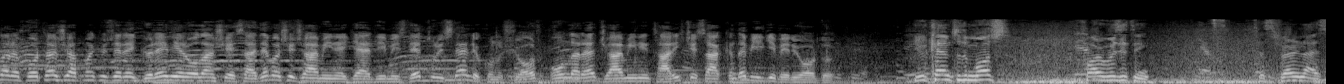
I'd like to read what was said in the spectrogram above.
Onunla röportaj yapmak üzere görev yeri olan Şehzadebaşı Camii'ne geldiğimizde turistlerle konuşuyor, onlara caminin tarihçesi hakkında bilgi veriyordu. You came to the mosque for visiting. Yes. That's very nice.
